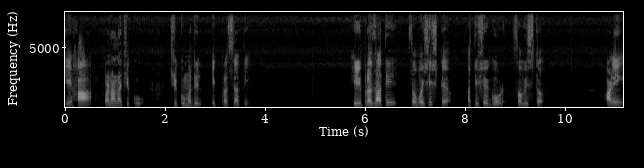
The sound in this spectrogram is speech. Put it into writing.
की हा बनाना चिकू चिकूमधील एक प्रजाती. ही प्रजातीचं वैशिष्ट्य अतिशय गोड चविष्ट आणि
